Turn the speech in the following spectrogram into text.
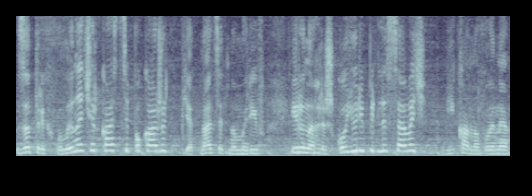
За три хвилини черкасці покажуть 15 номерів. Ірина Гришко, Юрій Підлісевич, Віка Новини.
